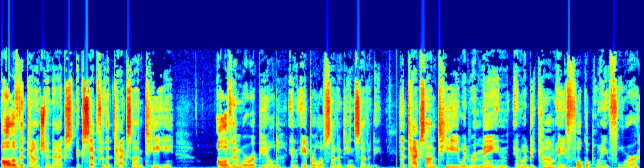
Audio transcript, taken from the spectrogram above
All of the Townshend Acts, except for the tax on tea, all of them were repealed in April of 1770 the tax on tea would remain and would become a focal point for,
